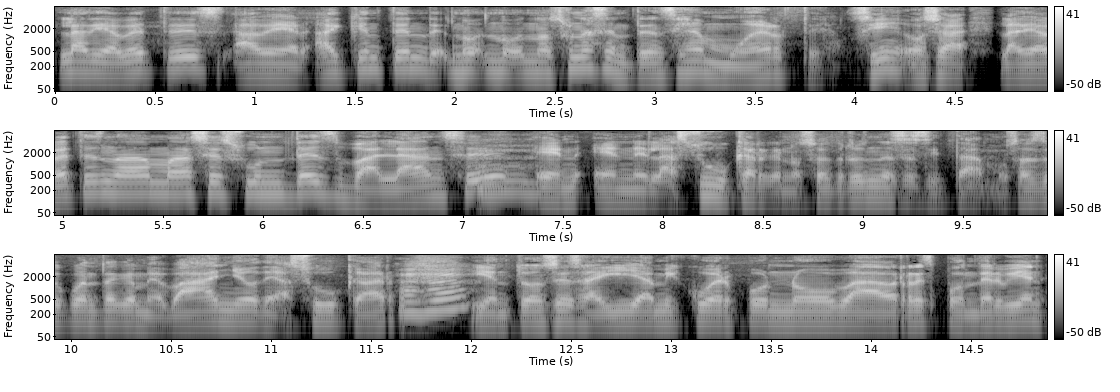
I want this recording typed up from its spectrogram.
la diabetes, a ver, hay que entender, no, no, no es una sentencia de muerte, ¿sí? O sea, la diabetes nada más es un desbalance en, en el azúcar que nosotros necesitamos. Haz de cuenta que me baño de azúcar y entonces ahí ya mi cuerpo no va a responder bien.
